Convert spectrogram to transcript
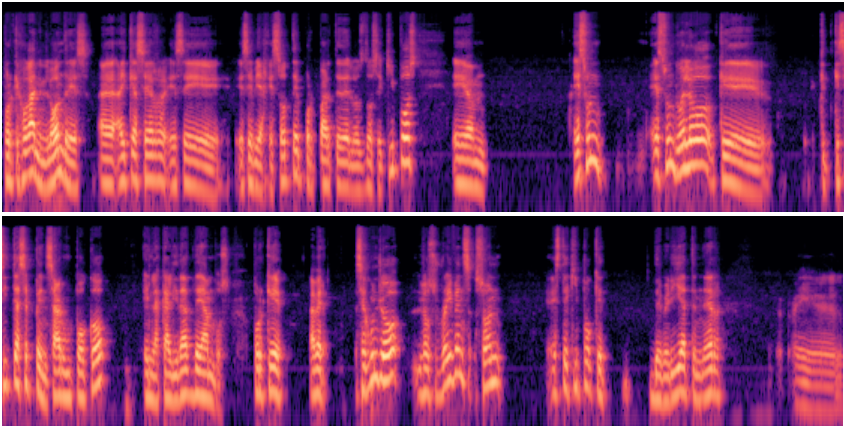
porque juegan en Londres. Eh, hay que hacer ese, ese viajezote por parte de los dos equipos. es, un, es un duelo que, que, que sí te hace pensar un poco en la calidad de ambos, porque, a ver, según yo, los Ravens son este equipo que debería tener eh,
